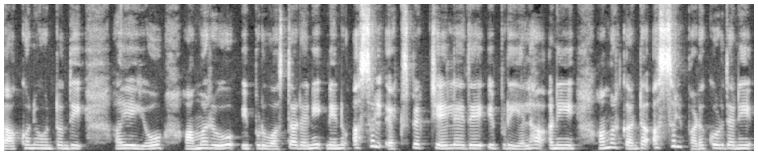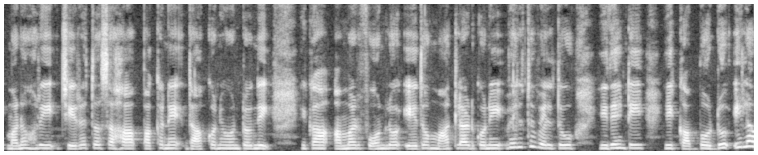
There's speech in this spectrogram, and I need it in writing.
దాక్కొని ఉంటుంది. అయ్యయ్యో అమరు ఇప్పుడు వస్తాడని నేను అస్సలు ఎక్స్పెక్ట్ చేయలేదే ఇప్పుడు ఎలా అని అమర్ కంట అస్సలు పడకూడదని మనోహరి చీరతో సహా పక్కనే దాక్కొని ఉంటుంది. ఇక అమర్ ఫోన్లో ఏదో మాట్లాడుకొని వెళ్తూ వెళ్తూ ఇదేంటి ఈ కబ్బోర్డు ఇలా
